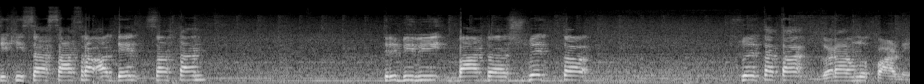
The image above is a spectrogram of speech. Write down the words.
चिकित्सा शास्त्र अध्ययन संस्थान त्रिविबाट श्वेत श्वेतता गराउनु पर्ने।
